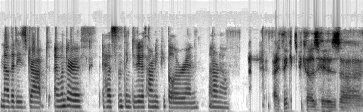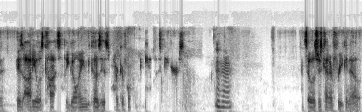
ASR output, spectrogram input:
now that he's dropped. I wonder if it has something to do with how many people are in. I don't know. I think it's because his uh, his audio is constantly going because his microphone is picking up the speakers, hmm and so was just kind of freaking out.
